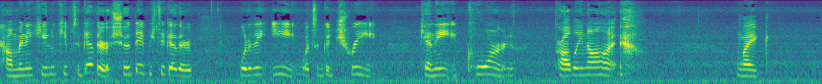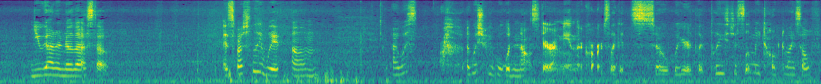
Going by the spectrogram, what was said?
How many can you keep together? Should they be together? What do they eat? What's a good treat? Can they eat corn? Probably not. like, you gotta know that stuff. Especially with, um, I wish, I wish people would not stare at me in their cars. Like, it's so weird. Like, please just let me talk to myself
